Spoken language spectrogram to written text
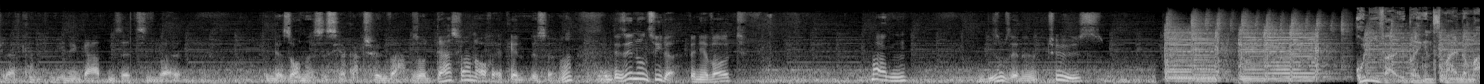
Vielleicht kann ich mich in den Garten setzen, weil in der Sonne ist es ja ganz schön warm. So, das waren auch Erkenntnisse. Ne? Wir sehen uns wieder, wenn ihr wollt. Morgen. In diesem Sinne, tschüss. Uli war übrigens mal Nummer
